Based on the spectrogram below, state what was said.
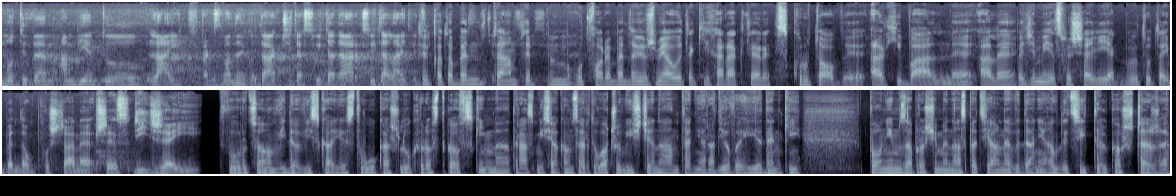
motywem ambientu light tak zwanego, tak? Czyli tak sweeta dark, sweeta light. Więc... Tylko to ben, tamte utwory będą już miały taki charakter skrótowy, archiwalny, ale będziemy je słyszeli, jakby tutaj będą puszczane przez DJ. Twórcą widowiska jest Łukasz Luk-Rostkowski, a transmisja koncertu oczywiście na antenie radiowej jedynki. Po nim zaprosimy na specjalne wydanie audycji Tylko Szczerze.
